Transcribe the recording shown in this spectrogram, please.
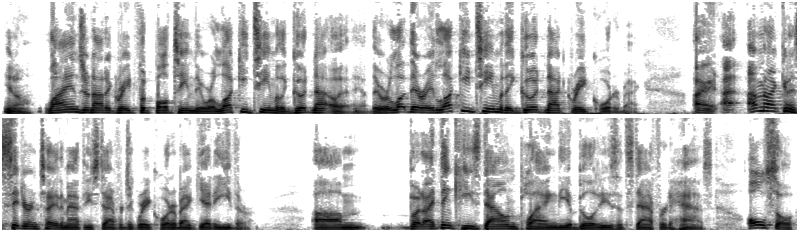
You know, Lions are not a great football team. They were a lucky team with a good, not oh, yeah, they were they were a lucky team with a good, not great quarterback. All right, I, I'm not going to sit here and tell you that Matthew Stafford's a great quarterback yet either. Um, but I think he's downplaying the abilities that Stafford has. Also,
